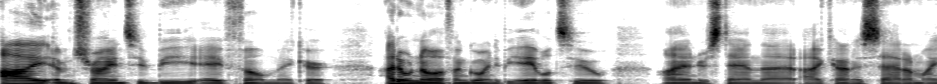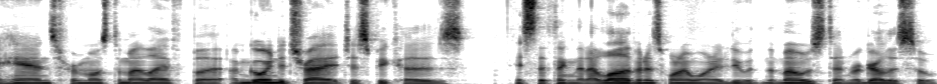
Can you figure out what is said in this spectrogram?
I am trying to be a filmmaker. I don't know if I'm going to be able to. I understand that I kind of sat on my hands for most of my life, but I'm going to try it just because it's the thing that I love and it's what I want to do the most and regardless of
